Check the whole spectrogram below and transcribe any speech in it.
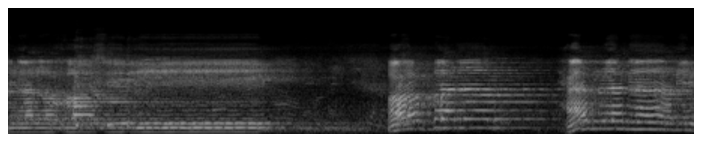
من الخاسرين. ربنا هب لنا من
